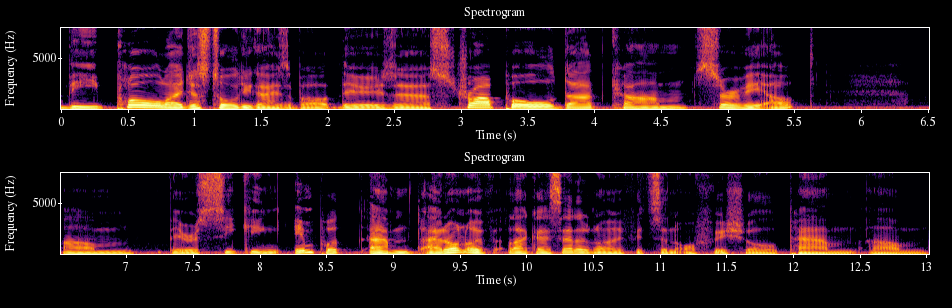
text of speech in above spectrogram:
the poll I just told you guys about. There's a strawpoll.com survey out um, they're seeking input. Um, I don't know if, like I said, I don't know if it's an official PAM um,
